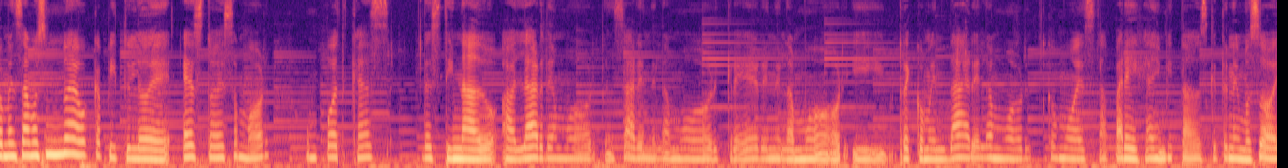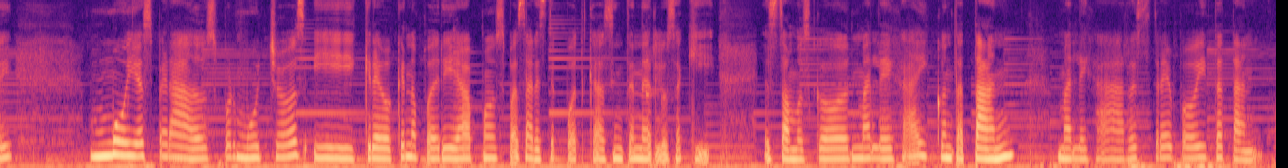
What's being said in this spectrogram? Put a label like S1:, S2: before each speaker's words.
S1: comenzamos un nuevo capítulo de Esto es Amor, un podcast destinado a hablar de amor, pensar en el amor, creer en el amor y recomendar el amor como esta pareja de invitados que tenemos hoy, muy esperados por muchos y creo que no podríamos pasar este podcast sin tenerlos aquí. Estamos con Maleja y con Tatán, Maleja Restrepo y Tatán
